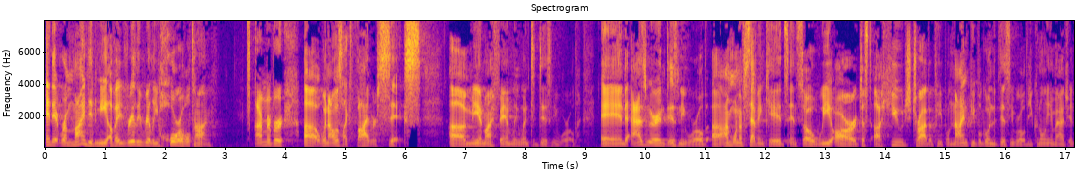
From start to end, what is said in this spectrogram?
And it reminded me of a really, really horrible time. I remember uh, when I was like five or six, uh, me and my family went to Disney World. And as we were in Disney World, uh, I'm one of seven kids, and so we are just a huge tribe of people. Nine people going to Disney World, you can only imagine.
